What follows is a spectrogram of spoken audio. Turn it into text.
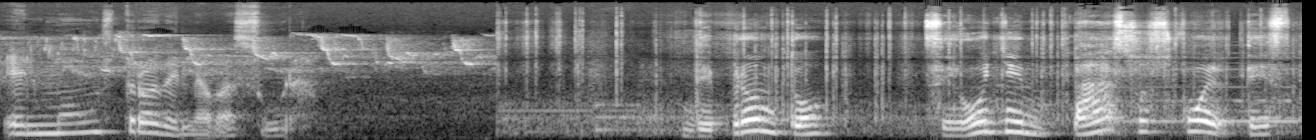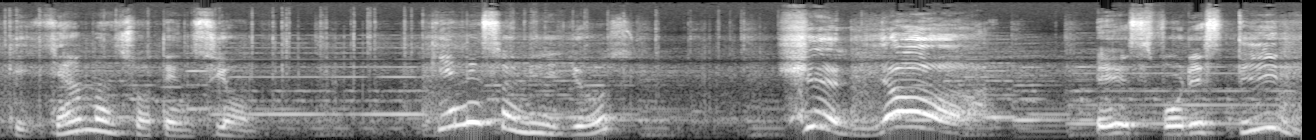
El monstruo de la basura. De pronto, se oyen pasos fuertes que llaman su atención. ¿Quiénes son ellos? ¡Genial! Es Forestín,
